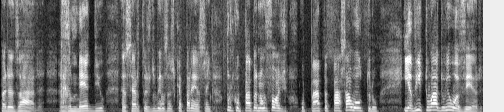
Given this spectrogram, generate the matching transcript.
para dar remédio a certas doenças que aparecem, porque o Papa não foge, o Papa passa a outro. E habituado eu a ver,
